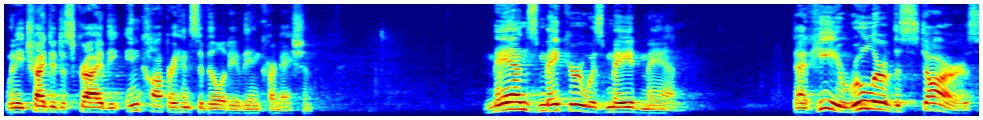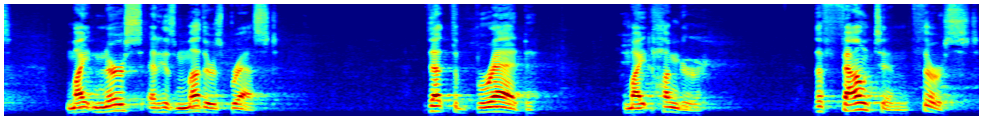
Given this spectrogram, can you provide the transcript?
when he tried to describe the incomprehensibility of the incarnation. Man's maker was made man, that he, ruler of the stars, might nurse at his mother's breast, that the bread might hunger the fountain thirst,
